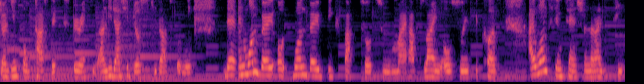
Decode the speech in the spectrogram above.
judging from past experiences and leadership just stood out for me. Then one very one very big factor to my applying also is because i want intentionality.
